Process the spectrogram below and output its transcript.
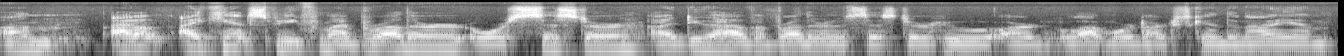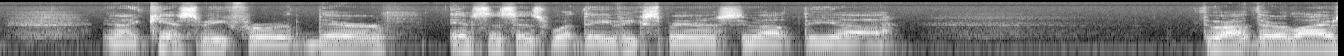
Um, I don't. I can't speak for my brother or sister. I do have a brother and a sister who are a lot more dark skinned than I am, and I can't speak for their instances, what they've experienced throughout the uh, throughout their lives.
